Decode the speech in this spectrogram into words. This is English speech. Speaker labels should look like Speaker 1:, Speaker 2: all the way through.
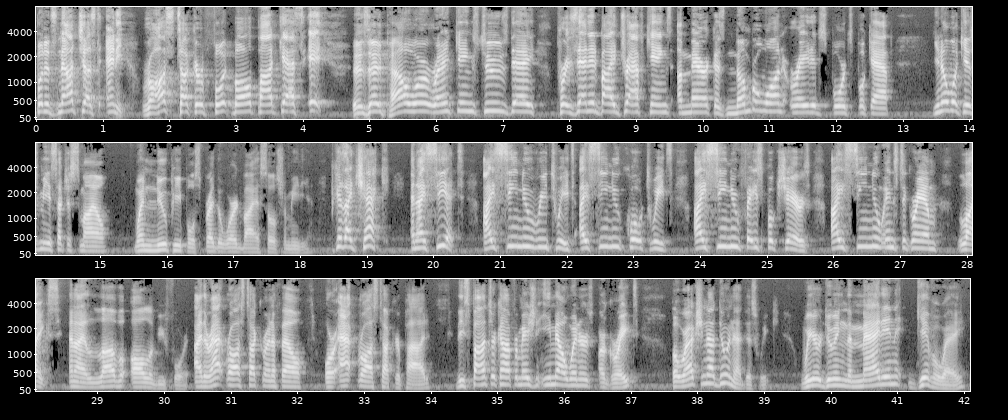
Speaker 1: But it's not just any Ross Tucker football podcast. It is a Power Rankings Tuesday presented by DraftKings, America's number one rated sportsbook app. You know what gives me such a smile? When new people spread the word via social media. Because I check and I see it. I see new retweets. I see new quote tweets. I see new Facebook shares. I see new Instagram likes. And I love all of you for it. Either at Ross Tucker NFL or at Ross Tucker Pod. The sponsor confirmation email winners are great, but we're actually not doing that this week. We are doing the Madden giveaway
